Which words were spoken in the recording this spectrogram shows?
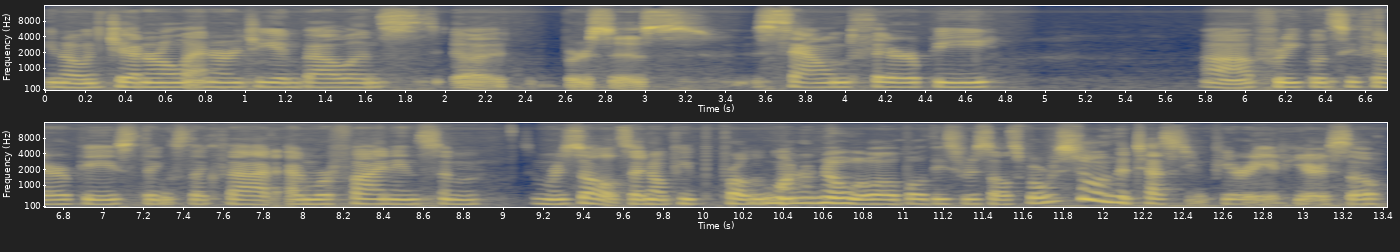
you know general energy imbalance uh, versus sound therapy, uh, frequency therapies, things like that? And we're finding some some results. I know people probably want to know all about these results, but we're still in the testing period here, so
